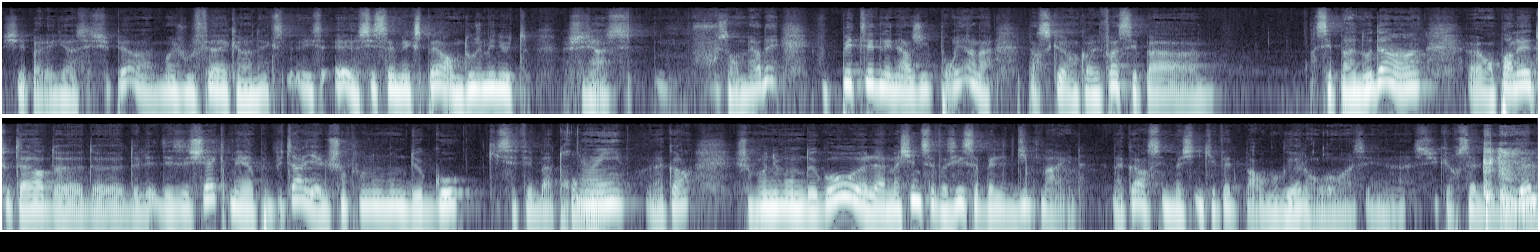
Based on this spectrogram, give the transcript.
Je sais pas les gars, c'est super, hein. moi je vous le fais avec un ex système expert en 12 minutes. Je dis, vous vous emmerdez, vous pétez de l'énergie pour rien là, parce que encore une fois, c'est pas c'est pas anodin. Hein. Euh, on parlait tout à l'heure de, de, de, des échecs, mais un peu plus tard, il y a le champion du monde de Go qui s'est fait battre trop bon. Oui. D'accord? Champion du monde de Go, la machine cette fois-ci s'appelle DeepMind. D'accord? C'est une machine qui est faite par Google, en gros. Hein. C'est une succursale de Google.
